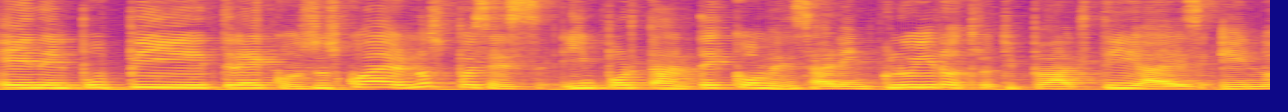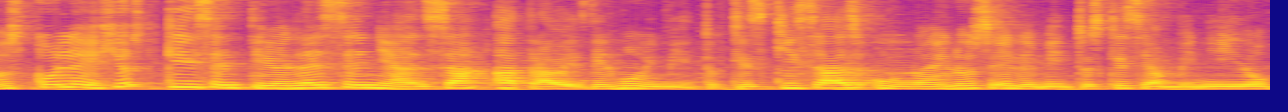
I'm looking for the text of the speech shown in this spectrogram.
en el pupitre con sus cuadernos, pues es importante comenzar a incluir otro tipo de actividades en los colegios que incentiven la enseñanza a través del movimiento, que es quizás uno de los elementos que se han venido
